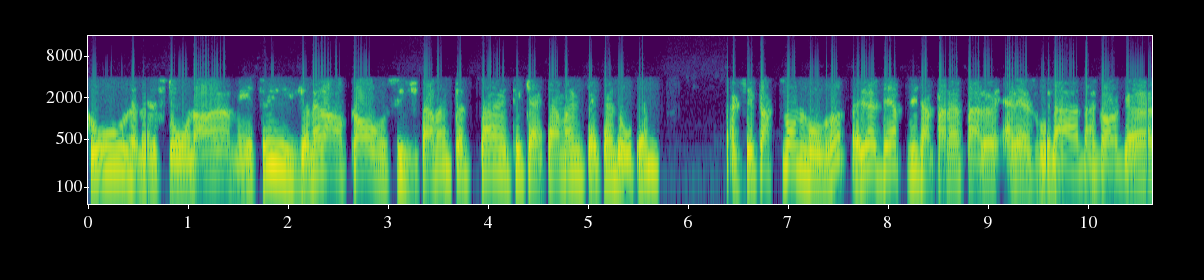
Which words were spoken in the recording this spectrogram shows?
school, j'aimais le stoner, mais tu sais, j'aimais l'encore aussi. J'ai quand même tout le temps été quand même quelqu'un d'open. Fait que c'est parti mon nouveau groupe. Et là, Death, lui, dans, pendant ce temps-là, elle allait jouer dans, dans Gargot,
